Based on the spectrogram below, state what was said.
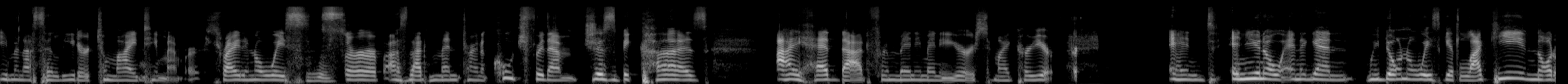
even as a leader, to my team members, right? And always mm-hmm. serve as that mentor and a coach for them just because I had that for many, many years in my career and and you know and again we don't always get lucky not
